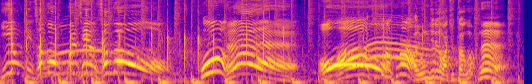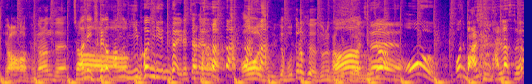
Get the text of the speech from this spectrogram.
이영진 성공, 문세윤 성공. 오! 네. 오. 아 진짜 맞구나. 아 용진이가 맞췄다고? 네. 야 대단한데. 자. 아니 제가 방금 2번입니다 이랬잖아요. 어 이게 못 들었어요. 눈을 감고 아, 있어가지고. 진짜? 네. 오, 어디 맛이 좀 달랐어요?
